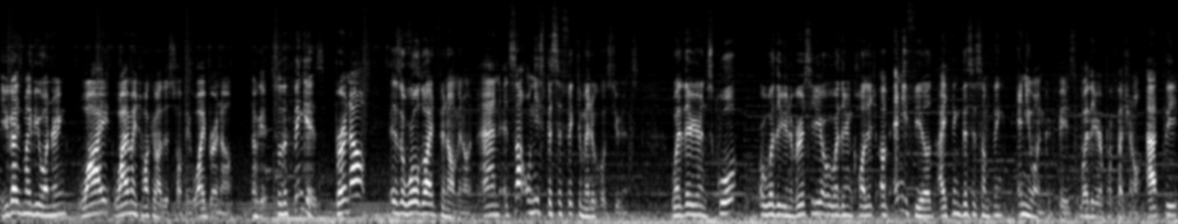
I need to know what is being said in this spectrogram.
You guys might be wondering, why why am I talking about this topic? Why burnout? Okay, so the thing is, burnout is a worldwide phenomenon and it's not only specific to medical students. Whether you're in school or whether university or whether in college of any field, I think this is something anyone could face, whether you're a professional athlete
